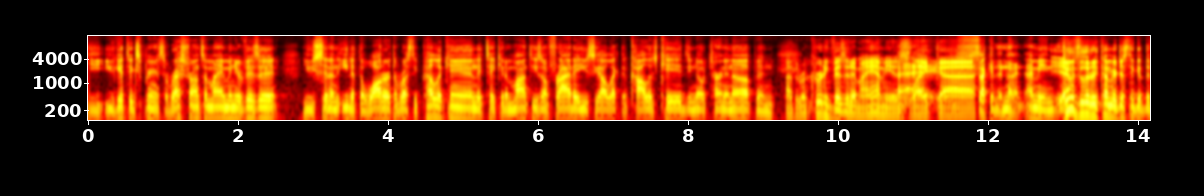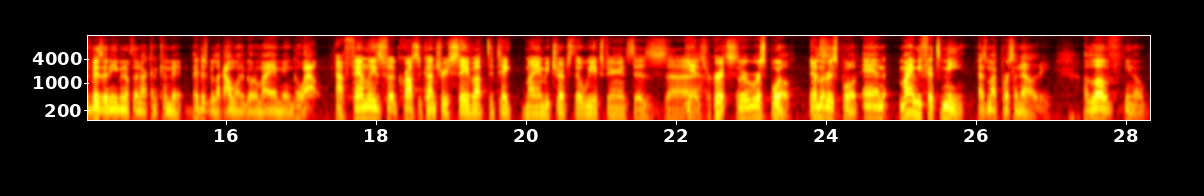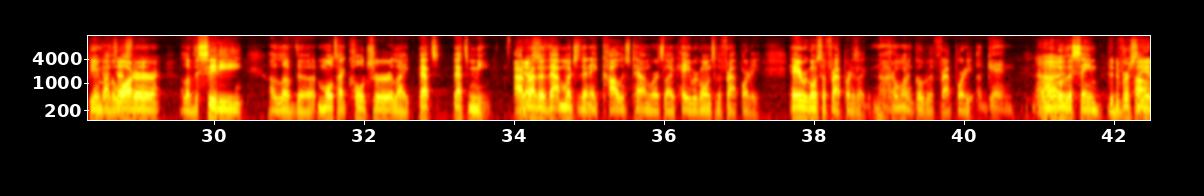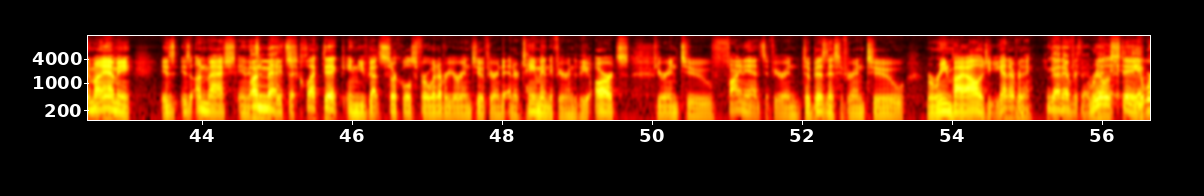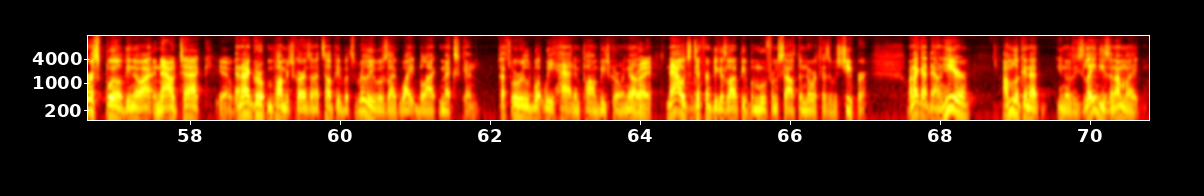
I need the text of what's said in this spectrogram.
You, you get to experience the restaurants in Miami in your visit. You sit and eat at the water at the Rusty Pelican. They take you to Monty's on Friday. You see how like the college kids, you know, turning up and Uh, the recruiting visit at Miami is like uh, second to none. I mean, yeah. dudes literally come here just to get the visit, even if they're not going to commit. They just be like, I want to go to Miami and go out. uh, families across the country save up to take Miami trips that we experienced as uh, Yeah. as recruits. We're, we're spoiled. Yes. We're literally spoiled. And Miami fits me as my personality. I love, you know, being by the water. I love the city. I love the multicultural. Like that's that's me. I'd Yes. rather that much than a college town where it's like, hey, we're going to the frat party. Hey, we're going to the frat party. It's like, no, I don't want to go to a frat party again. I want to uh, go to the same. the diversity Oh. in Miami is is unmatched and it's, Unmatched. it's eclectic and you've got circles for whatever you're into if you're into entertainment if you're into the arts if you're into finance if you're into business if you're into marine biology you got everything you got everything. Real estate. And we're spoiled. You know, I, and now tech yeah And I grew up in Palm Beach Gardens, and I tell people it's really was like white, black, Mexican. That's what really what we had in Palm Beach growing up. Right. Now it's different because a lot of people moved from south to north because it was cheaper. When I got down here, I'm looking at you know these ladies, and I'm like,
